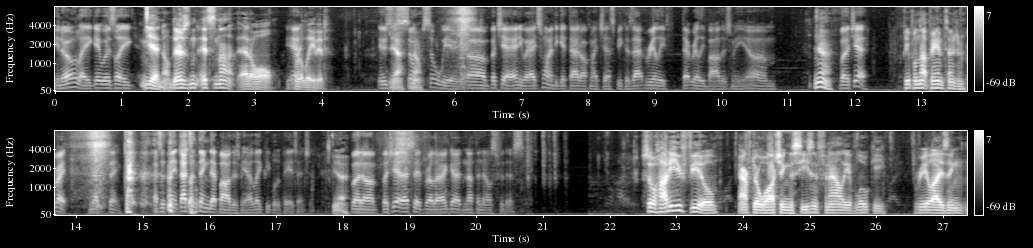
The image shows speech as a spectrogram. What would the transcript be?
You know, like it was like yeah, no, there's. It's not at all Yeah. related. it was Yeah, just so no. so weird. Uh, but yeah, anyway, I just wanted to get that off my chest because that really that really bothers me. Um, Yeah, but yeah, people not paying attention. right. And that's the thing. That's the thing. That's the thing that bothers me. I like people to pay attention. Yeah. But um, but yeah, that's it, brother. I got nothing else for this. So, how do you feel after watching the season finale of Loki, realizing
